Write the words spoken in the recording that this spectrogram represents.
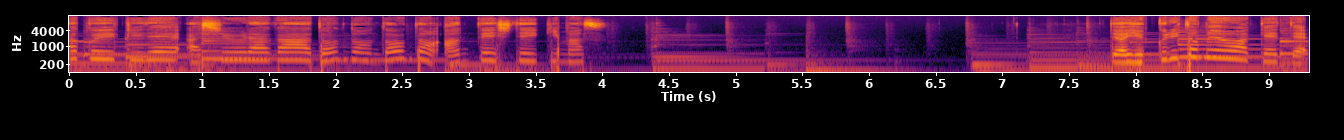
吐く息で足裏がどんどんどんどん安定していきます。ではゆっくりと目を開けて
